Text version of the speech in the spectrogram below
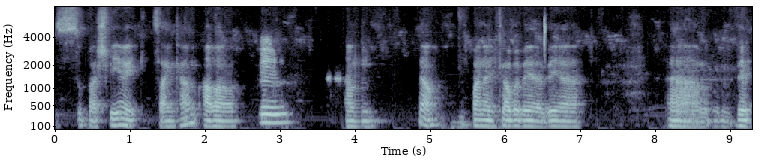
super schwierig sein kann, aber mhm. ähm, ja, ich meine, ich glaube, wir, wir äh, wir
